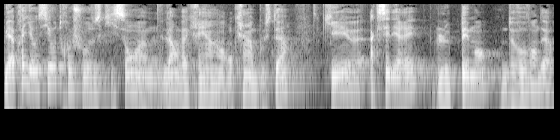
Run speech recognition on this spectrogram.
Mais après, il y a aussi autre chose qui sont, euh, là, on va créer un, on crée un booster qui est euh, accélérer le paiement de vos vendeurs.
